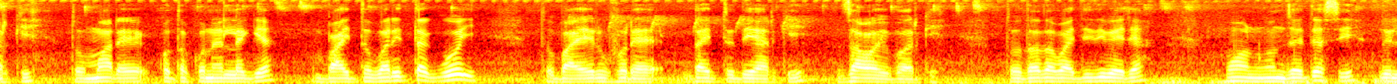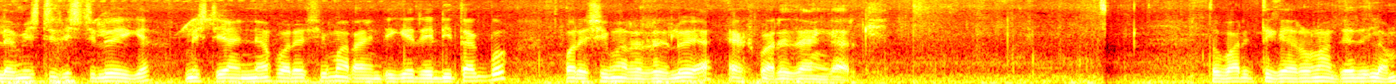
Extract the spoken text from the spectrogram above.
আর কি, তো মারে কতক্ষণের লাগিয়া বাই তো বাড়ির থাকবই, তো বাইয়ের উপরে দায়িত্ব দিয়ে আর কি যাওয়াইব আর কি। তো দাদা ভাই, দিদি ভাইরা, মোহনগঞ্জ যাইতেছি, দুইলে মিষ্টি টিষ্টি লয়ে গিয়া, মিষ্টি আইন পরে সীমার আইন দিকে রেডি থাকব, পরে সীমার লইয়া একবারে যাইঙ্গা আর কি। তো বাড়ির থেকে রওনা দিয়ে দিলাম।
